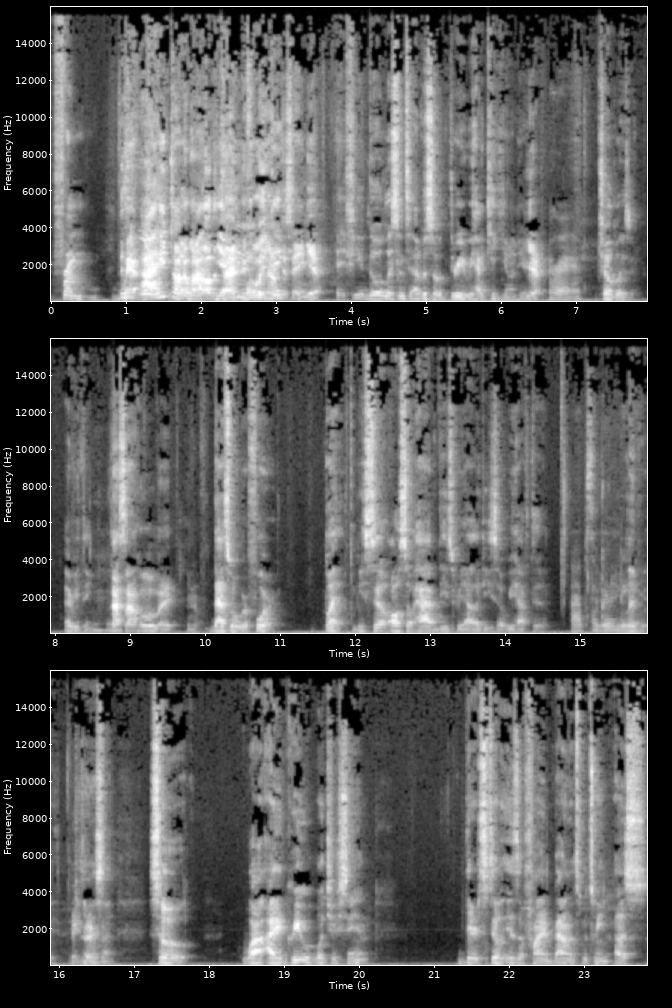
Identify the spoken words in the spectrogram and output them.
from this where is what I we talk about I- all the yeah, time. what Before, we I'm just saying, yeah, if you go listen to episode three, we had Kiki on here. yeah. right Trailblazer, everything. Mm-hmm. That's our whole like, you know. That's what we're for. But we still also have these realities that we have to absolutely live with. You Exactly. So while I agree with what you're saying, there still is a fine balance between us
